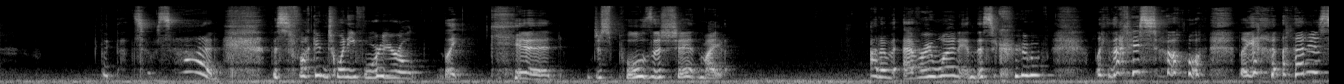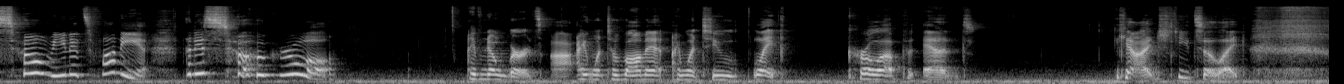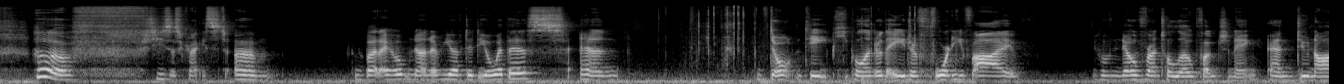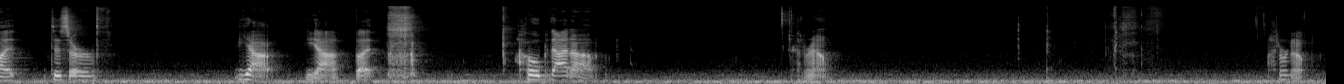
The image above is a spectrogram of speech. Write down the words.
like that's so sad. This fucking 24 year old like kid just pulls this shit my out of everyone in this group. Like that is so like that is so mean. It's funny. That is so cruel. I have no words. I want to vomit. I want to like curl up and yeah i just need to like oh jesus christ. Um but i hope none of you have to deal with this and don't date people under the age of 45 who have no frontal lobe functioning and do not deserve yeah yeah but hope that um i don't know. I don't know.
